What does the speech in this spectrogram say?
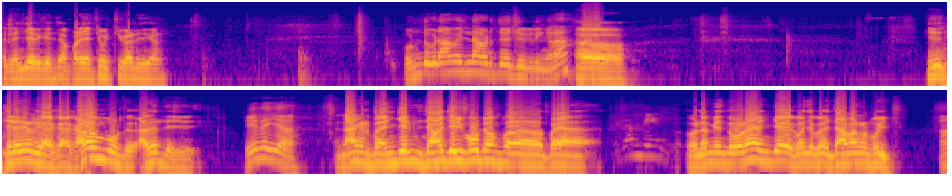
இருக்கு பழைய சூச்சிகள் இதுகள் ஒன்று விடாம இல்லாம எடுத்து வச்சிருக்கிறீங்களா ஓ இது க- கலவும் போட்டு அது இல்லை இது ஏனையா நாங்கள் இப்போ இங்கேருந்து சாவச்சேரி போட்டோம் நம்பியந்தோட இங்கே கொஞ்சம் கொஞ்சம் சாமான்கள் ஆ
